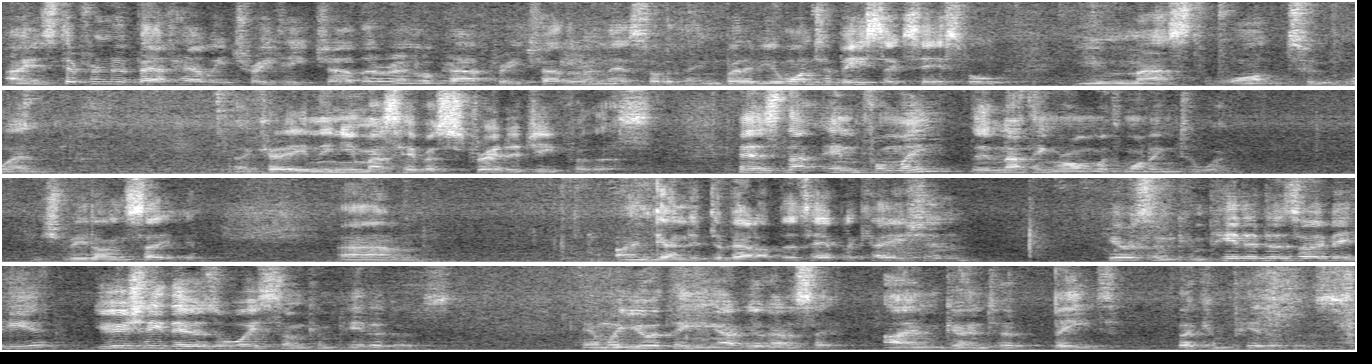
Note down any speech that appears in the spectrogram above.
I mean, it's different about how we treat each other and look after each other and that sort of thing. But if you want to be successful, you must want to win. Okay, and then you must have a strategy for this. And, it's not, and for me, there's nothing wrong with wanting to win. You should be like say, um, I'm going to develop this application. Here are some competitors over here. Usually there's always some competitors. And when you're thinking up, you're going to say, I'm going to beat the competitors.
